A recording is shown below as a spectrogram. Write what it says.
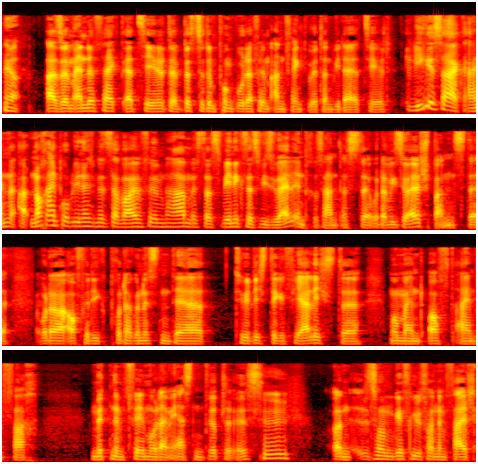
ja. Also im Endeffekt erzählt, er, bis zu dem Punkt, wo der Film anfängt, wird dann wieder erzählt. Wie gesagt, ein, noch ein Problem, das wir mit Survival-Filmen haben, ist, dass wenigstens das visuell interessanteste oder visuell spannendste oder auch für die Protagonisten der tödlichste, gefährlichste Moment oft einfach mitten im Film oder im ersten Drittel ist. Und so ein Gefühl von einem falsch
